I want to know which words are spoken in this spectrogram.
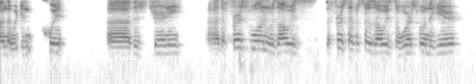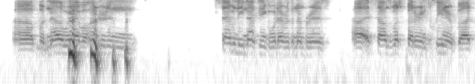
on, that we didn't quit uh, this journey. Uh, the first one was always the first episode is always the worst one to hear, uh, but now that we have 170, I think, whatever the number is, it sounds much better and cleaner. But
